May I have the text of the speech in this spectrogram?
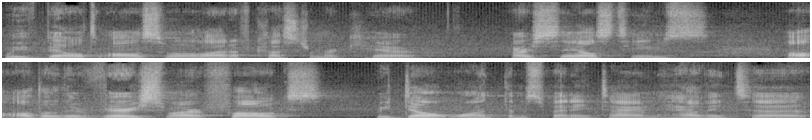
we've built also a lot of customer care. Our sales teams, al- although they're very smart folks, we don't want them spending time having to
